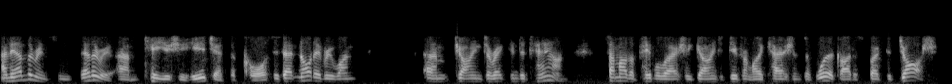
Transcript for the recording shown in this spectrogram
And the other instance, the other um, key issue here, Jets, of course, is that not everyone um, going direct into town. Some other people are actually going to different locations of work. I just spoke to Josh,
